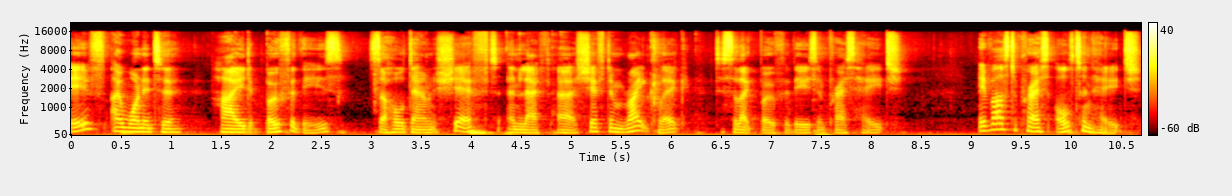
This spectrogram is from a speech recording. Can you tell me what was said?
If I wanted to hide both of these, so hold down shift and left, uh, shift and right click to select both of these and press H. If I was to press Alt and H,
